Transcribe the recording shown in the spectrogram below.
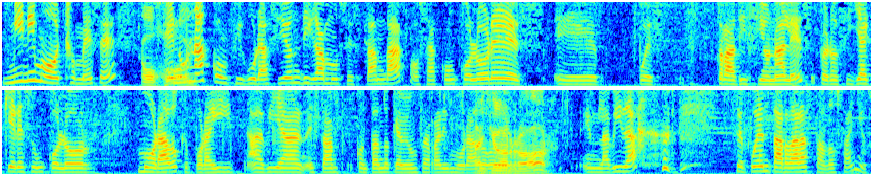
mínimo ocho meses, Ojo. en una configuración, digamos, estándar, o sea, con colores, eh, pues, tradicionales, pero si ya quieres un color morado, que por ahí habían, estaban contando que había un Ferrari morado Ay, qué horror. en la vida, se pueden tardar hasta dos años.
